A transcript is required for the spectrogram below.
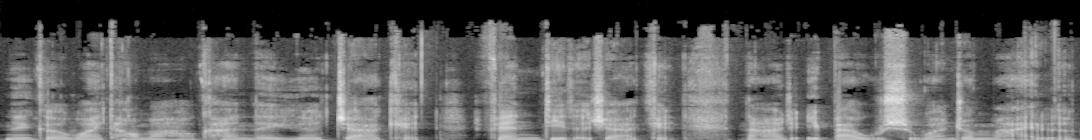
那个外套蛮好看的一个 jacket，Fendi 的 jacket，然后就一百五十万就买了。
